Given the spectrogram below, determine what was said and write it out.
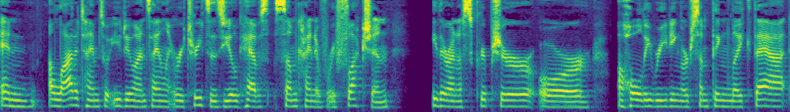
And a lot of times what you do on silent retreats is you'll have some kind of reflection either on a scripture or a holy reading or something like that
